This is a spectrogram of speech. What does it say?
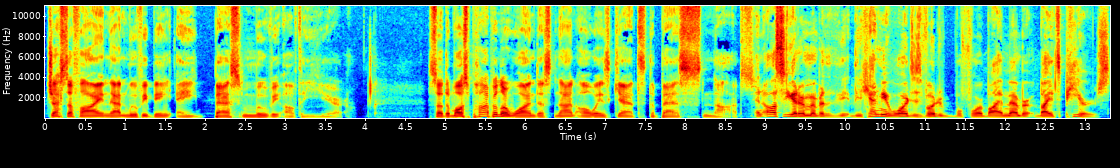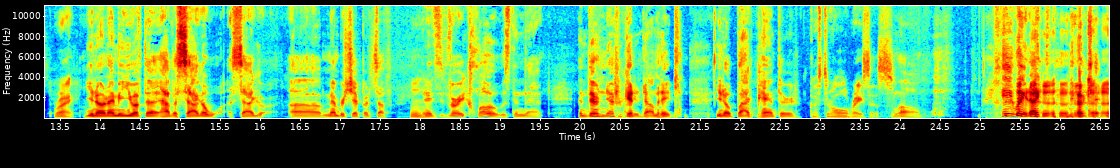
justifying that movie being a best movie of the year. So the most popular one does not always get the best nods. and also you got to remember that the, the Academy Awards is voted for by a member by its peers. Right. You know what I mean? You have to have a SAG SAG uh, membership and stuff, Mm-hmm. and it's very closed in that. And they're never going to nominate, you know, Black Panther. Because they're all racist. Well, hey, wait, I okay.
